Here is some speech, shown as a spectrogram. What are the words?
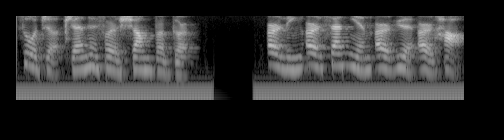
作者 Jennifer Schonberger，二零二三年二月二号。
